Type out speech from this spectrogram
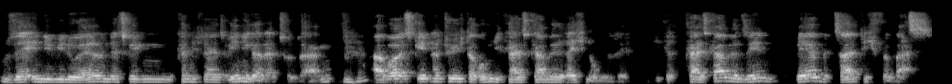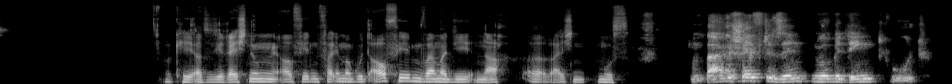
sehr individuell und deswegen kann ich da jetzt weniger dazu sagen. Mhm. Aber es geht natürlich darum, die KSK will Rechnungen sehen. Die KSK will sehen, wer bezahlt dich für was. Okay, also die Rechnungen auf jeden Fall immer gut aufheben, weil man die nachreichen muss. Und Bargeschäfte sind nur bedingt gut.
